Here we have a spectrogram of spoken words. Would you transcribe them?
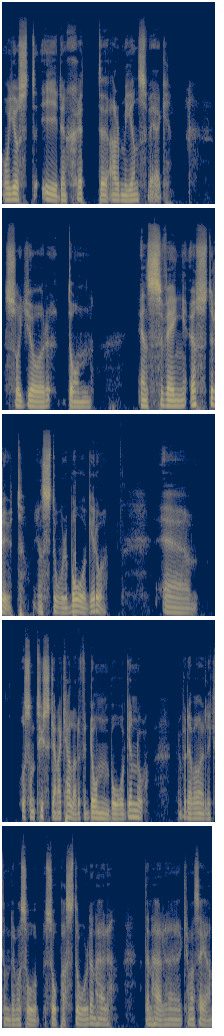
Och just i den sjätte arméns väg så gör Don en sväng österut, en stor båge då. Eh, och som tyskarna kallade för Donbågen då. För det var liksom, den var så, så pass stor den här, den här eh, kan man säga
